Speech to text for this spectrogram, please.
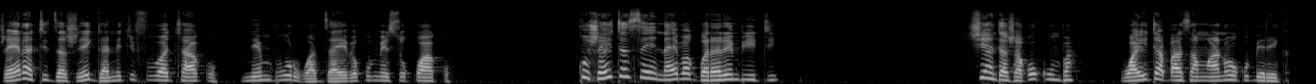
zvairatidza zvega nechifuva chako nemburwa dzaive kumeso kwako. Ko zvaita sei nhai vagwara rembiti? Chienda zvako kumba waita basa mwana wokubereka.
